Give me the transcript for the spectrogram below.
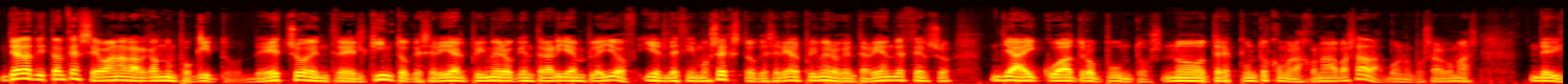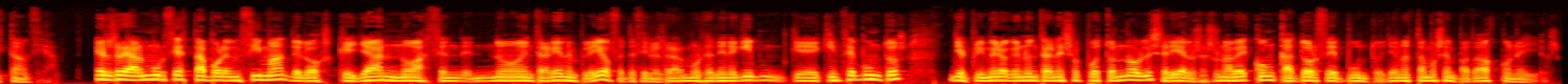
Ya las distancias se van alargando un poquito. De hecho, entre el quinto, que sería el primero que entraría en playoff, y el decimosexto, que sería el primero que entraría en descenso, ya hay cuatro puntos, no tres puntos como la jornada pasada. Bueno, pues algo más de distancia el Real Murcia está por encima de los que ya no, entrarían en playoff. Es decir, el Real Murcia tiene 15 puntos y el primero que no entra en esos puestos nobles sería los Asuna B con 14 puntos. Ya no estamos empatados con ellos.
